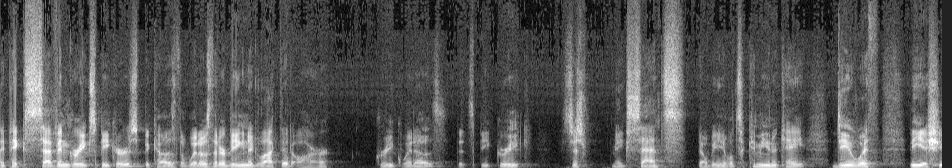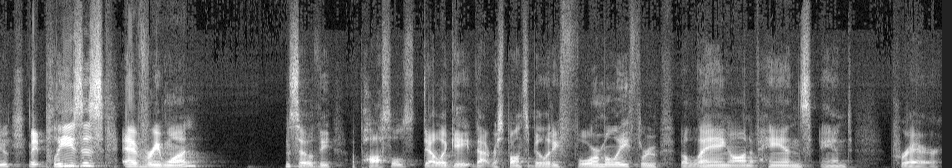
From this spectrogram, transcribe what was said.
they pick seven Greek speakers because the widows that are being neglected are Greek widows that speak Greek. It just makes sense. They'll be able to communicate, deal with the issue. It pleases everyone. And so the apostles delegate that responsibility formally through the laying on of hands and prayer.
